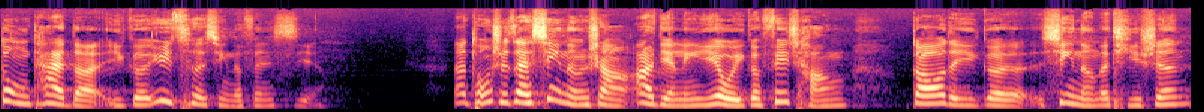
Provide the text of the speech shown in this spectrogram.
动态的一个预测性的分析。那同时在性能上，二点零也有一个非常高的一个性能的提升。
